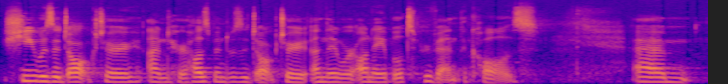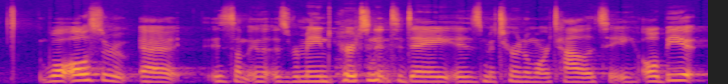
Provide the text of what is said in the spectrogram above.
she was a doctor and her husband was a doctor, and they were unable to prevent the cause. Um, what also uh, is something that has remained pertinent today is maternal mortality, albeit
